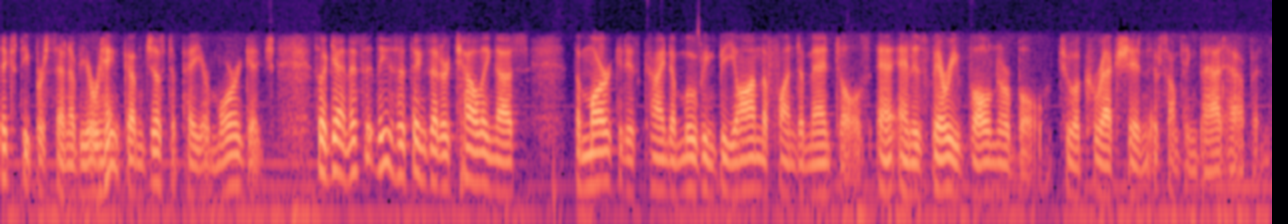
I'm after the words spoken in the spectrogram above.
60% of your income just to pay your mortgage. So again, this, these are things that are telling us the market is kind of moving beyond the fundamentals and, and is very vulnerable to a correction if something bad happens.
